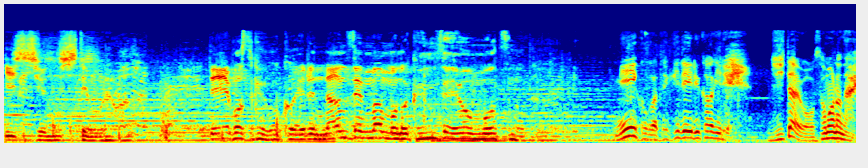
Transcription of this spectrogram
る。一瞬にして俺はデーボス軍を超える何千万もの軍勢を持つのだ。ミーコが敵でいる限り事態は収まらない。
